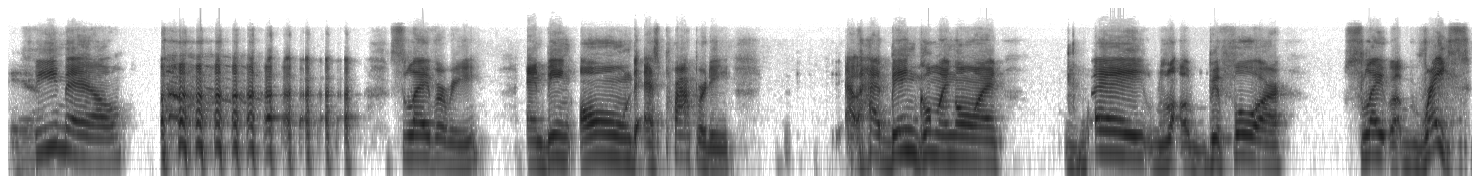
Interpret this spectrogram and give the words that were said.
Yeah. Female slavery and being owned as property had been going on way lo- before slave uh, race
